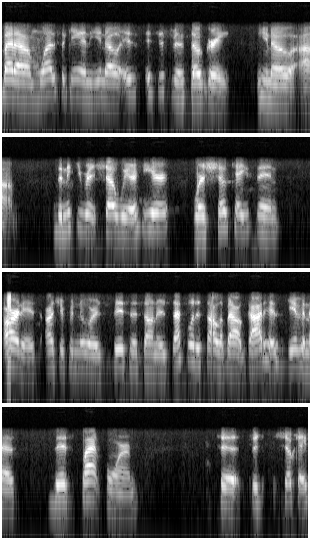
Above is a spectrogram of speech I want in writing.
but um, once again, you know, it's, it's just been so great. You know, um, the Nikki Rich Show, we're here. We're showcasing artists, entrepreneurs, business owners. That's what it's all about. God has given us this platform to to showcase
